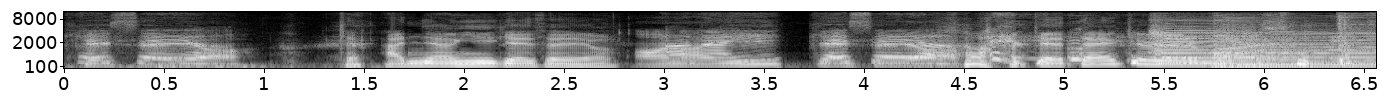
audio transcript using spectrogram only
계세요. Okay, 안녕히 계세요. 안녕히. 계세요. okay, thank you very much.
